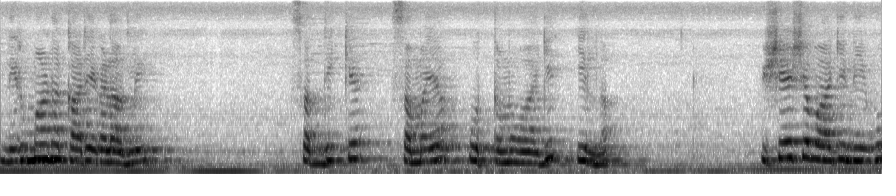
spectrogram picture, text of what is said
ನಿರ್ಮಾಣ ಕಾರ್ಯಗಳಾಗಲಿ ಸದ್ಯಕ್ಕೆ ಸಮಯ ಉತ್ತಮವಾಗಿ ಇಲ್ಲ. ವಿಶೇಷವಾಗಿ ನೀವು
